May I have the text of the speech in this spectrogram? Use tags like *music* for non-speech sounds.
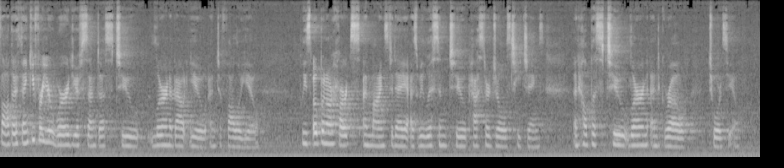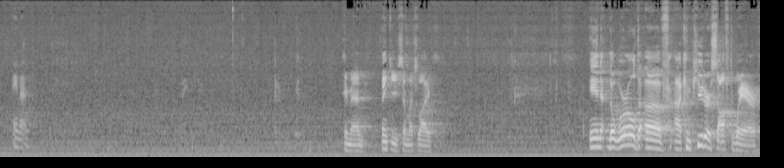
Father, thank you for your word you have sent us to learn about you and to follow you. Please open our hearts and minds today as we listen to Pastor Joel's teachings and help us to learn and grow towards you. Amen. Amen. Thank you so much, Lottie. In the world of uh, computer software,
